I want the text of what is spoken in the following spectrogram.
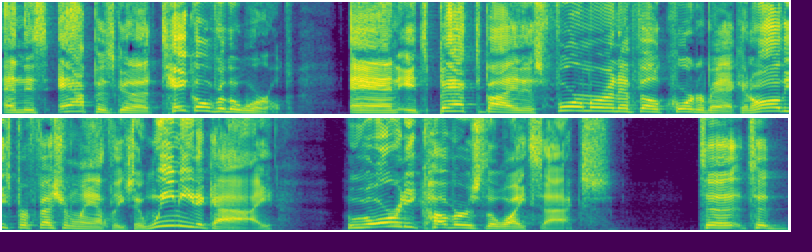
and this app is going to take over the world. And it's backed by this former NFL quarterback and all these professional athletes. And we need a guy who already covers the White Sox to to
